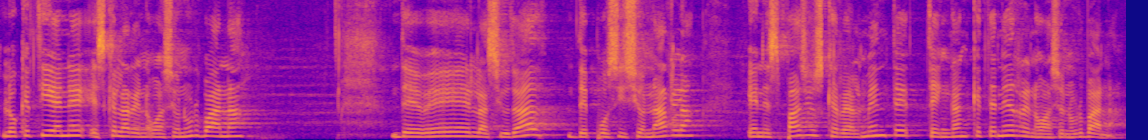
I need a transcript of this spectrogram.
Lo que tiene es que la renovación urbana debe la ciudad de posicionarla en espacios que realmente tengan que tener renovación urbana,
